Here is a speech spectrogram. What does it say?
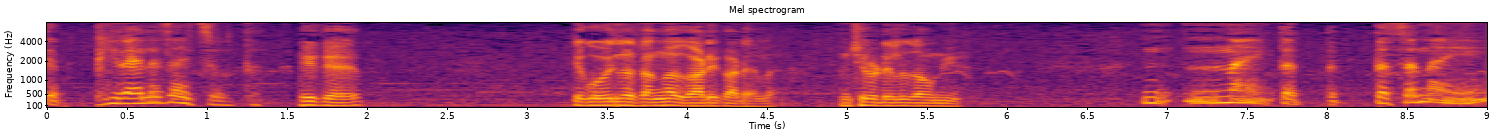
ते फिरायला जायचं होतं. ठीक आहे. ते गोविंदला सांगा गाडी काढायला. आणि शिरोडेला जाऊन ये. न- नाही त- त- तसं नाही.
